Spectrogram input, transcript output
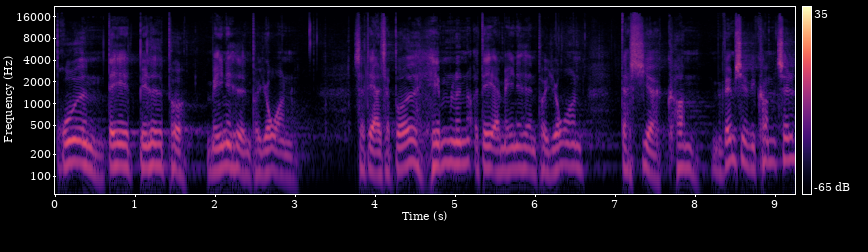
Bruden, det er et billede på menigheden på jorden. Så det er altså både himlen og det er menigheden på jorden, der siger kom. Men hvem siger vi kom til?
